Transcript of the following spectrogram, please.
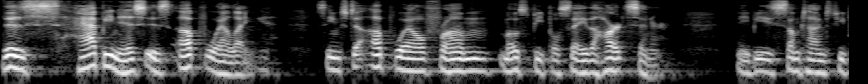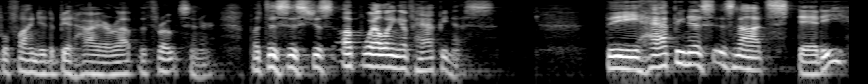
This happiness is upwelling, seems to upwell from, most people say, the heart center. Maybe sometimes people find it a bit higher up, the throat center. But this is just upwelling of happiness. The happiness is not steady.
